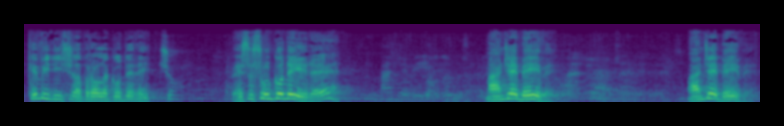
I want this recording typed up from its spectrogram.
Che vi dice la parola godereccio? Adesso sul godere, eh? Mangia e beve. mangia e beve.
